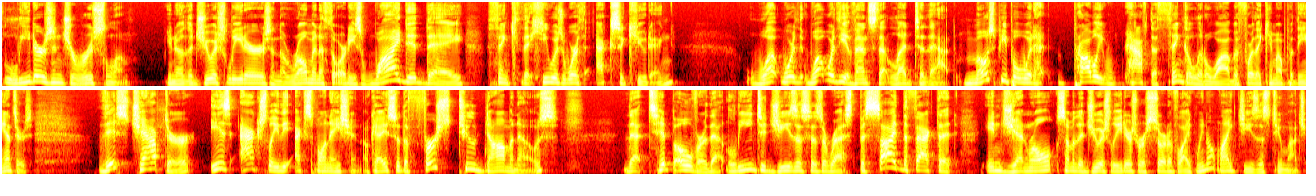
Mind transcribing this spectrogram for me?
leaders in Jerusalem, you know, the Jewish leaders and the Roman authorities, why did they think that he was worth executing? What were the, what were the events that led to that? Most people would ha- probably have to think a little while before they came up with the answers. This chapter is actually the explanation. Okay, so the first two dominoes that tip over that lead to Jesus' arrest, beside the fact that in general, some of the Jewish leaders were sort of like, we don't like Jesus too much,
